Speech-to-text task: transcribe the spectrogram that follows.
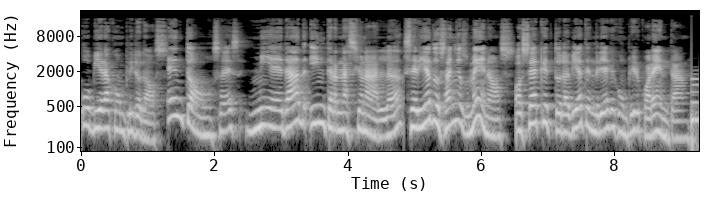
hubiera cumplido dos. Entonces, mi edad internacional sería dos años menos. O sea que todavía tendría que cumplir 40.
